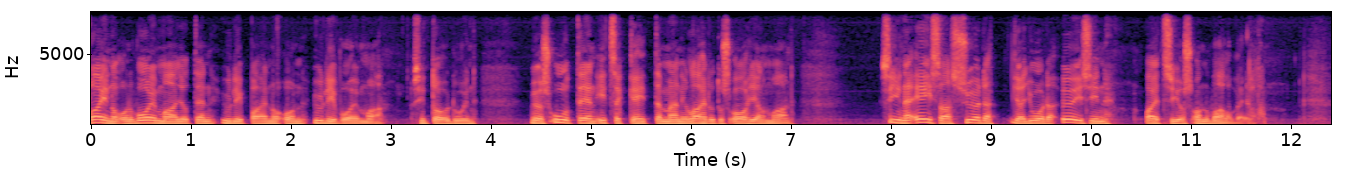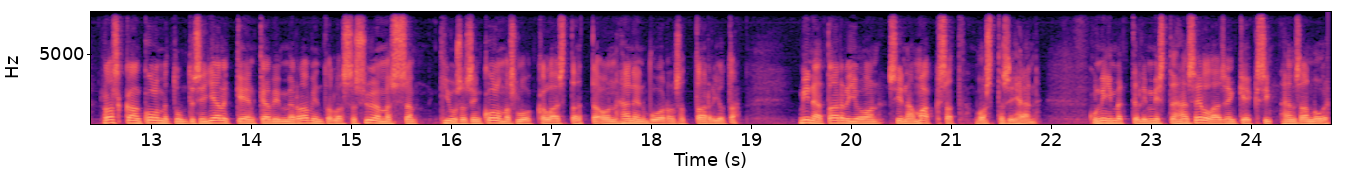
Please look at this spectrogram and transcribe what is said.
Paino on voimaa, joten ylipaino on ylivoimaa. Sitouduin myös uuteen itse kehittämääni laihdutusohjelmaan. Siinä ei saa syödä ja juoda öisin, paitsi jos on valveilla. Raskaan kolmetuntisen jälkeen kävimme ravintolassa syömässä. Kiusasin kolmasluokkalaista, että on hänen vuoronsa tarjota. Minä tarjoan, sinä maksat, vastasi hän. Kun ihmettelin, mistä hän sellaisen keksi, hän sanoi,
